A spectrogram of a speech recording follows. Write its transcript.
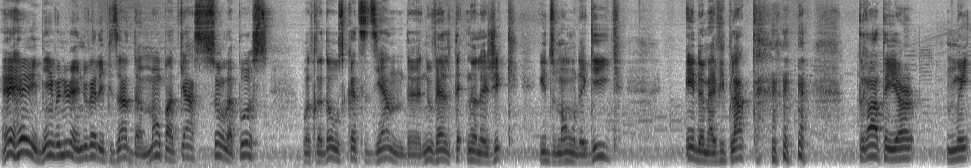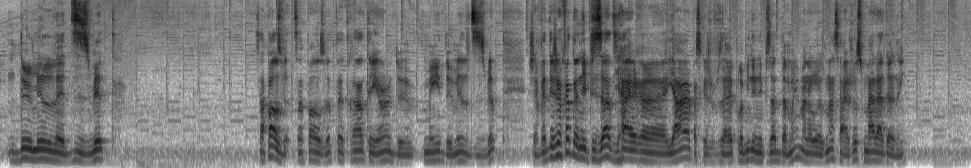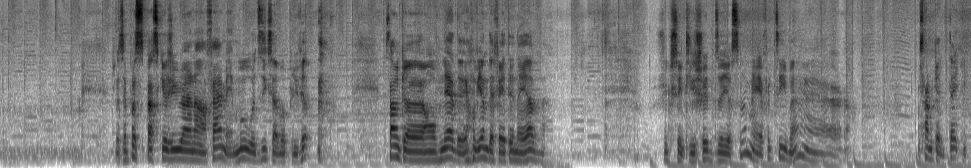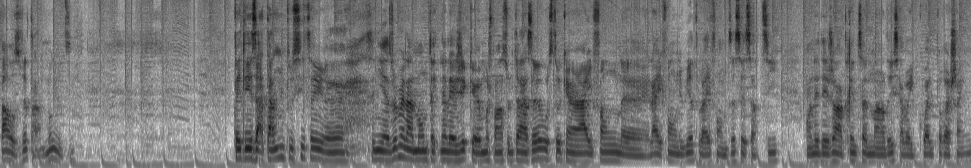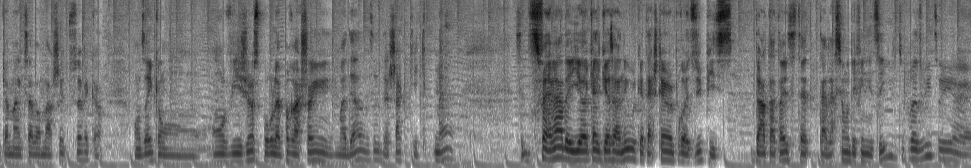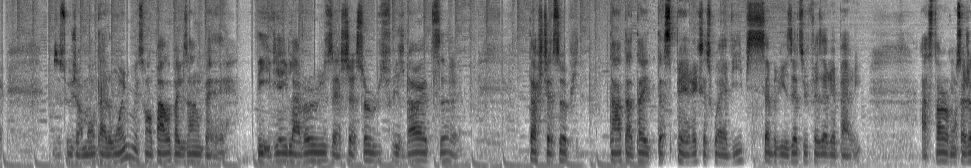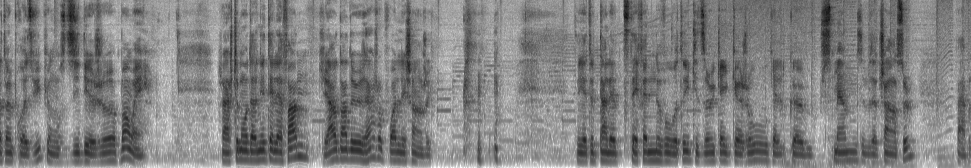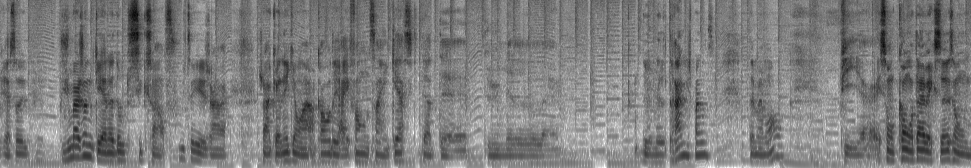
Hey hey, bienvenue à un nouvel épisode de mon podcast sur le pouce, votre dose quotidienne de nouvelles technologiques et du monde geek et de ma vie plate. 31 mai 2018. Ça passe vite, ça passe vite. Le 31 de mai 2018. J'avais déjà fait un épisode hier, euh, hier parce que je vous avais promis un épisode demain. Malheureusement, ça a juste mal à donner. Je sais pas si c'est parce que j'ai eu un enfant, mais moi, dit que ça va plus vite. Il me semble qu'on venait de, on vient de fêter Noël. Je sais que c'est cliché de dire ça, mais effectivement, euh, il me semble que le temps il passe vite en maudit. Peut-être les attentes aussi, tu sais. Euh, c'est niaiseux, mais dans le monde technologique, euh, moi je pense tout le temps à ça. Aussitôt qu'un iPhone, l'iPhone 8 ou l'iPhone 10 est sorti, on est déjà en train de se demander ça va être quoi le prochain, comment que ça va marcher, tout ça. Fait que, on dirait qu'on vit juste pour le prochain modèle de chaque équipement. C'est différent d'il y a quelques années où tu achetais un produit puis dans ta tête c'était ta version définitive du produit. Euh, c'est sûr que je remonte à loin, mais si on parle par exemple euh, des vieilles laveuses, chasseuses, frigidaires, tout ça, t'achetais ça puis dans ta tête t'espérais que ce soit à vie puis si ça brisait tu le faisais réparer. À cette heure, on s'achète un produit puis on se dit déjà bon ben j'ai acheté mon dernier téléphone. J'ai hâte dans deux ans, je vais pouvoir l'échanger. Il y a tout le temps le petit effet de nouveauté qui dure quelques jours, quelques semaines si vous êtes chanceux. après ça, j'imagine qu'il y en a d'autres aussi qui s'en foutent. J'en connais qui ont encore des iPhone 5S qui datent de 2013, je pense, de mémoire. Puis euh, ils sont contents avec ça. Ils sont...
